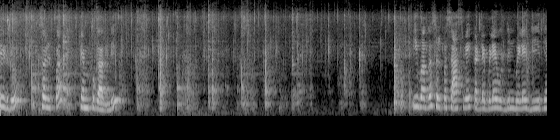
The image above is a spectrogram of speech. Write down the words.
ಸಿಡಿದು ಸ್ವಲ್ಪ ಕೆಂಪಗಾಗಲಿ ಇವಾಗ ಸ್ವಲ್ಪ ಸಾಸಿವೆ, ಕಡಲೆಬೇಳೆ, ಉದ್ದಿನಬೇಳೆ, ಜೀರಿಗೆ,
